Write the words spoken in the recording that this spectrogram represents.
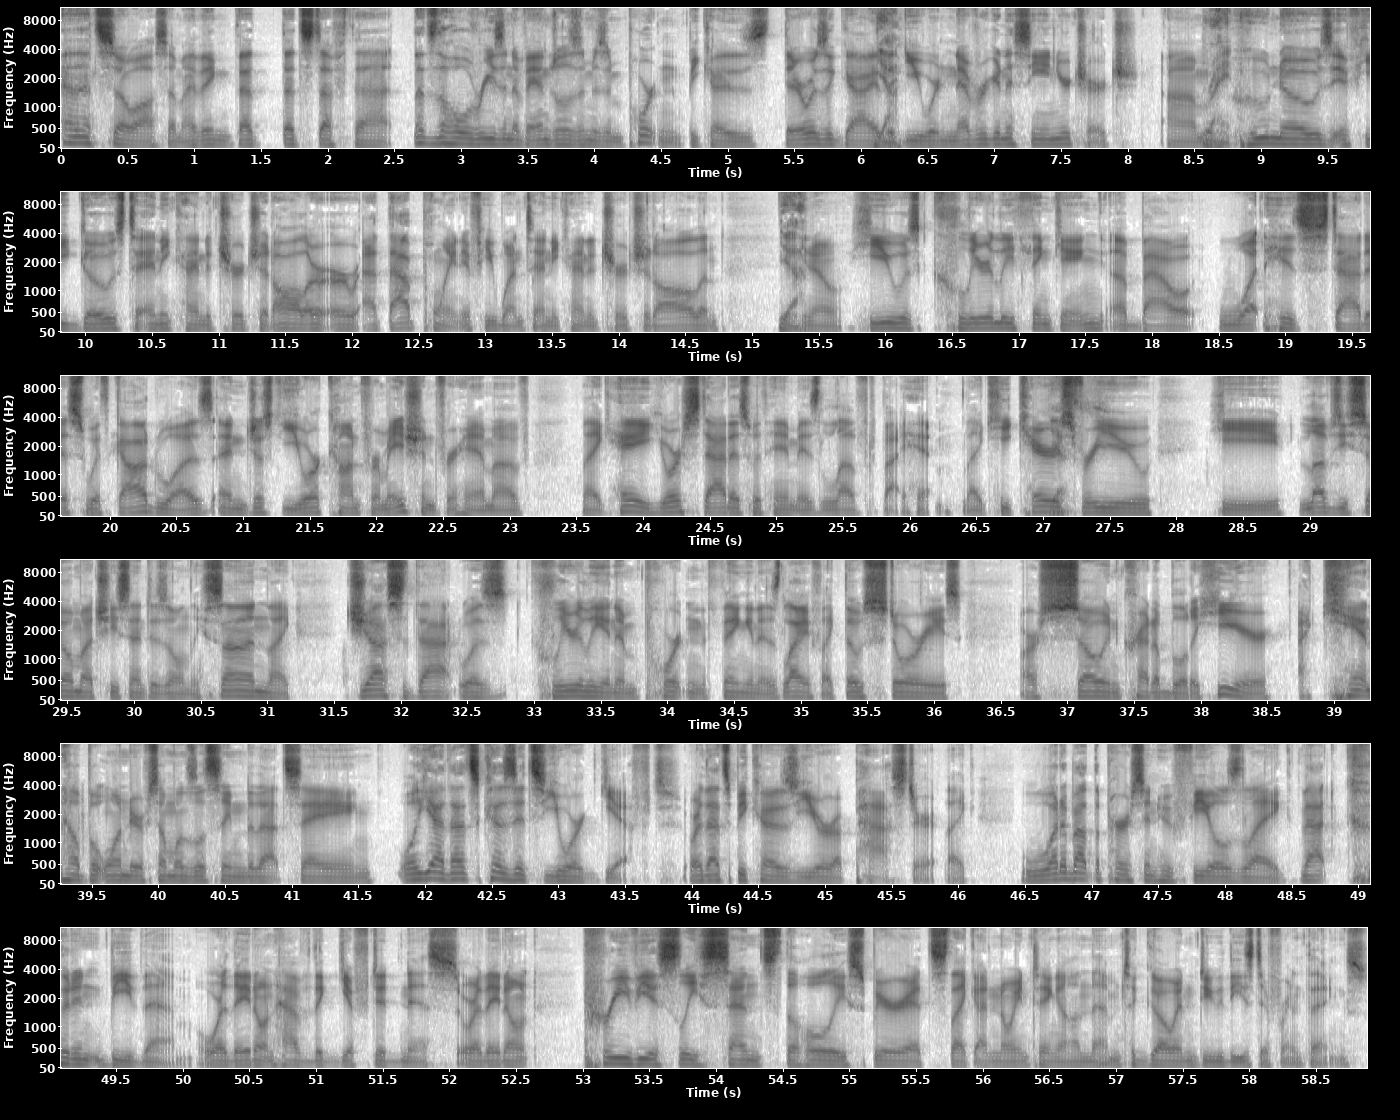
And that's so awesome. I think that that's stuff that that's the whole reason evangelism is important because there was a guy Yeah. that you were never going to see in your church. Um, Right. Who knows if he goes to any kind of church at all, or, or at that point if he went to any kind of church at all, and Yeah. you know he was clearly thinking about what his status with God was, and just your confirmation for him of like, hey, your status with him is loved by him. Like he cares Yes. for you. He loves you so much he sent his only son. Like just that was clearly an important thing in his life. Like those stories are so incredible to hear. I can't help but wonder if someone's listening to that saying, "Well, yeah, that's cuz it's your gift or that's because you're a pastor." Like what about the person who feels like that couldn't be them or they don't have the giftedness or they don't previously sense the Holy Spirit's like anointing on them to go and do these different things?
